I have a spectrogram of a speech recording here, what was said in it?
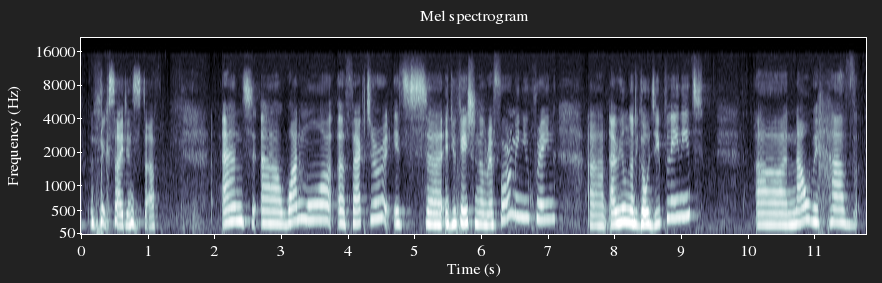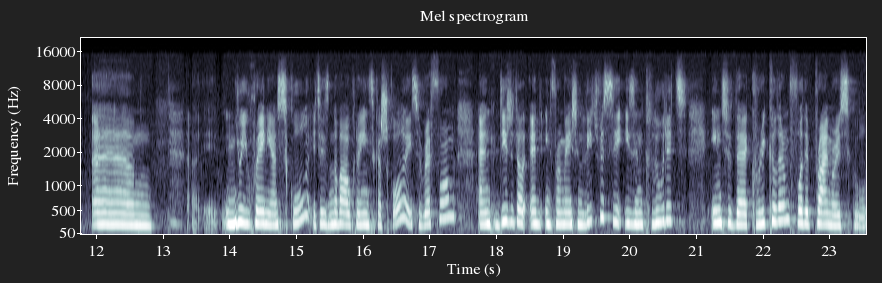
exciting stuff. And uh, one more uh, factor uh, educational reform in Ukraine. I will not go deeply in it. Now we have um, new Ukrainian school. It is Nova Ukrainska Shkola. It's a reform, and digital and information literacy is included into the curriculum for the primary school.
